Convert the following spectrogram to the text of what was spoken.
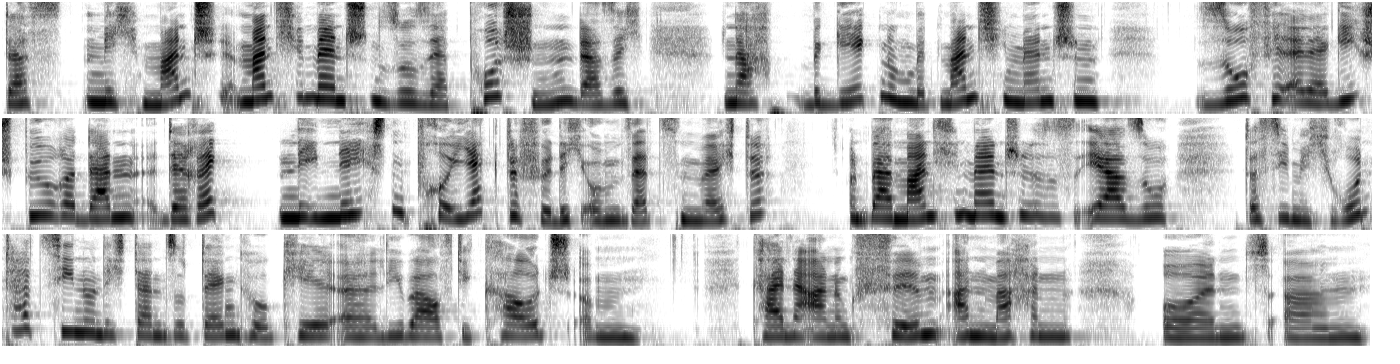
dass mich manche, manche Menschen so sehr pushen, dass ich nach Begegnung mit manchen Menschen so viel Energie spüre, dann direkt die nächsten Projekte für dich umsetzen möchte. Und bei manchen Menschen ist es eher so, dass sie mich runterziehen und ich dann so denke, okay, äh, lieber auf die Couch, ähm, keine Ahnung, Film anmachen und ähm,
